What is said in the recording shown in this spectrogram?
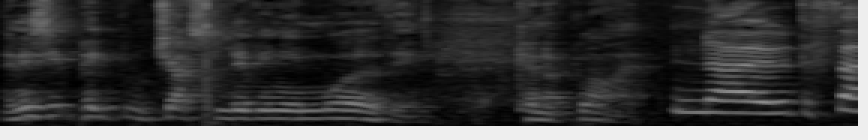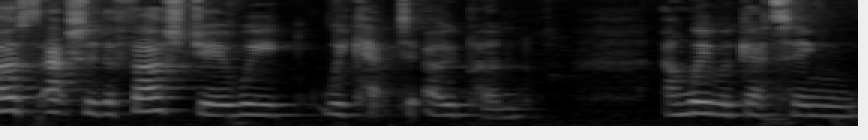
And is it people just living in Worthing can apply? No, the first actually the first year we we kept it open, and we were getting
